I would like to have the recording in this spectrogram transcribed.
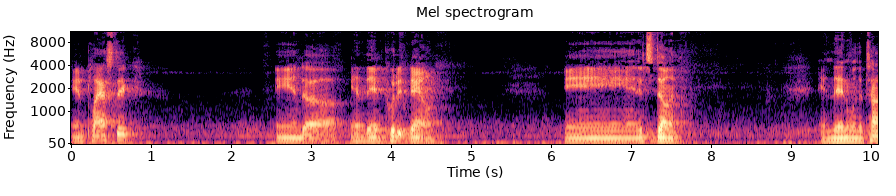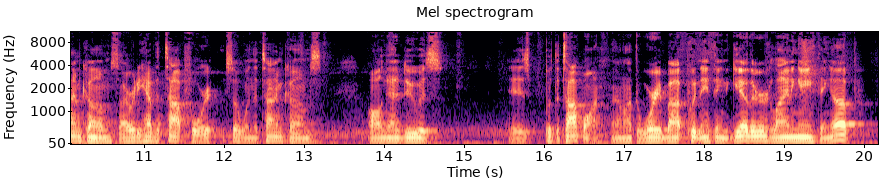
and plastic, and uh, and then put it down, and it's done. And then when the time comes, I already have the top for it. So when the time comes, all I gotta do is is put the top on. I don't have to worry about putting anything together, lining anything up.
